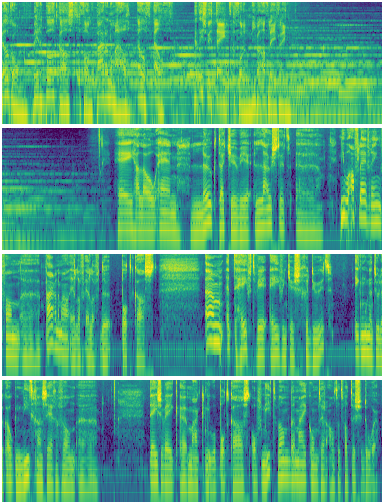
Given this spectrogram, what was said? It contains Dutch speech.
Welkom bij de podcast van Paranormaal 1111. Het is weer tijd voor een nieuwe aflevering. Hey, hallo en leuk dat je weer luistert. Uh, nieuwe aflevering van uh, Paranormaal 1111, de podcast. Um, het heeft weer eventjes geduurd. Ik moet natuurlijk ook niet gaan zeggen van... Uh, deze week uh, maak ik een nieuwe podcast of niet. Want bij mij komt er altijd wat tussendoor.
